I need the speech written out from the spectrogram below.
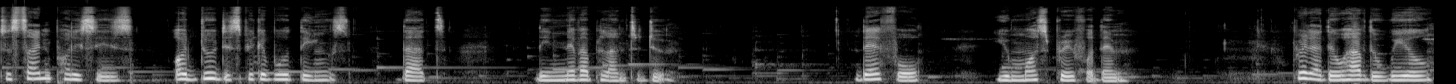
to sign policies or do despicable things that they never planned to do. Therefore, you must pray for them. Pray that they will have the will,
